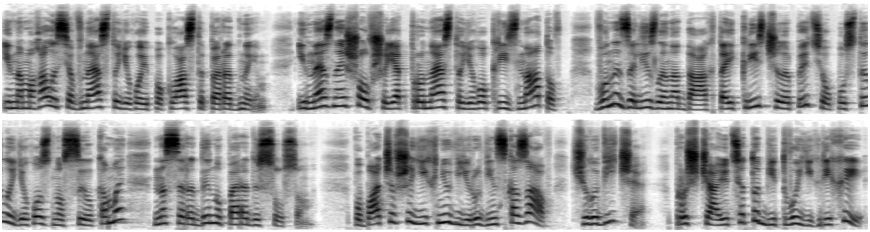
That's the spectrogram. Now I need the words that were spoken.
і намагалися внести його і покласти перед ним. І не знайшовши, як пронести його крізь натовп, вони залізли на дах та й крізь черепицю опустили його з носилками на середину перед Ісусом. Побачивши їхню віру, він сказав: Чоловіче, прощаються тобі твої гріхи.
